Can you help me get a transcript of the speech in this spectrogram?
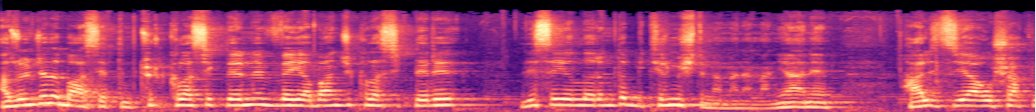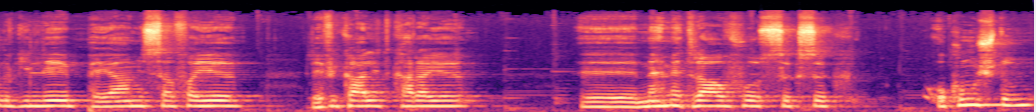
Az önce de bahsettim. Türk klasiklerini ve yabancı klasikleri lise yıllarımda bitirmiştim hemen hemen. Yani Halit Ziya Uşaklıgil'i, Peyami Safa'yı, Refik Halit Kara'yı, e, Mehmet Rauf'u sık sık okumuştum.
